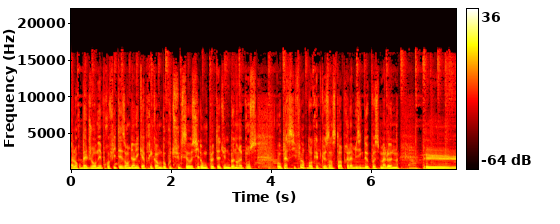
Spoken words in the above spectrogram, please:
Alors belle journée, profitez-en bien les capricornes, beaucoup de succès aussi, donc peut-être une bonne réponse au persiflore dans quelques instants après la musique de Post Malone. Euh,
